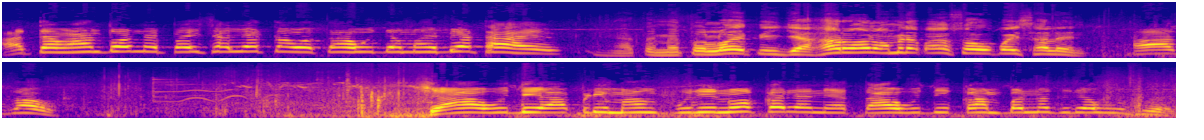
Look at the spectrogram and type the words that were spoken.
હાથે વાંધો ને પૈસા લેતા હો તાવું તમે બેઠા હે તમે તો તો લોહી પી ગયા. હારું હાલો હમણાં પાછો પૈસા લઈને. હા જાઓ. જ્યાં સુધી આપણી માંગ પૂરી ન કરે ને ત્યાં સુધી કામ બંધ જ રહેવું જોઈએ.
